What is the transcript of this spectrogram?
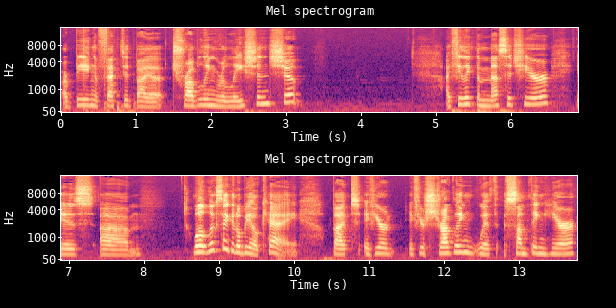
are being affected by a troubling relationship, I feel like the message here is um, well, it looks like it'll be okay. But if you're if you're struggling with something here,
